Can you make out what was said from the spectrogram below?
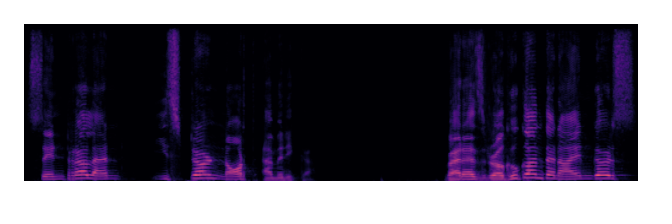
central and eastern North America. Whereas, Raghu Kanth and Iyengar's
